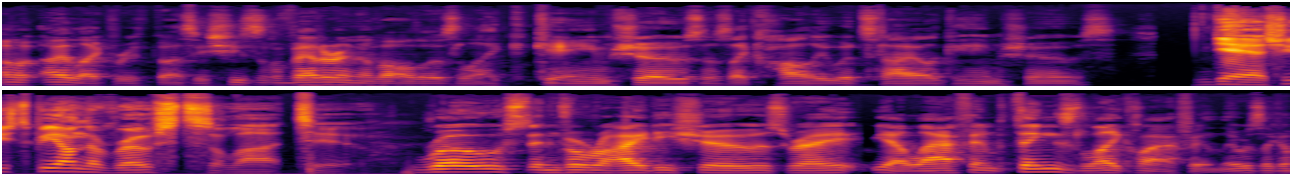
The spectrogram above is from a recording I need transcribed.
I, I like Ruth Buzzi. She's a veteran of all those like games game shows, those like Hollywood style game shows. Yeah, she used to be on the roasts a lot too roast and variety shows, right? Yeah, Laugh-In things like Laugh-In. There was like a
